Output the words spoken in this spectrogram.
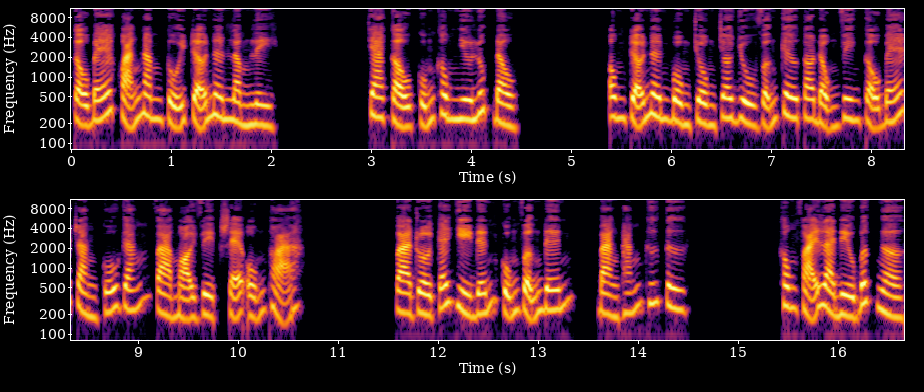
Cậu bé khoảng 5 tuổi trở nên lầm lì. Cha cậu cũng không như lúc đầu. Ông trở nên bồn chồn cho dù vẫn kêu to động viên cậu bé rằng cố gắng và mọi việc sẽ ổn thỏa. Và rồi cái gì đến cũng vẫn đến, bàn thắng thứ tư. Không phải là điều bất ngờ.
